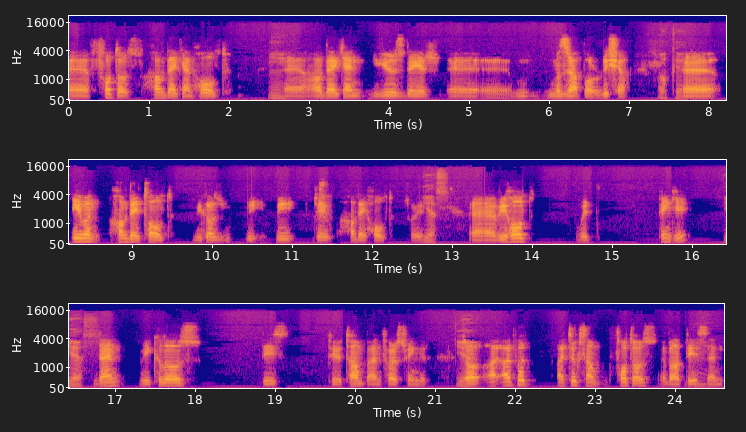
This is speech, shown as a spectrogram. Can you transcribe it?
uh, photos how they can hold, Mm. uh, how they can use their uh, mizrab or risha, Okay. uh, even how they told because we we they, how they hold. Sorry, Yes. uh, we hold with pinky, Yes. then we close these two thumb and first finger. Yeah. So I, I put I took some photos about this Mm. and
